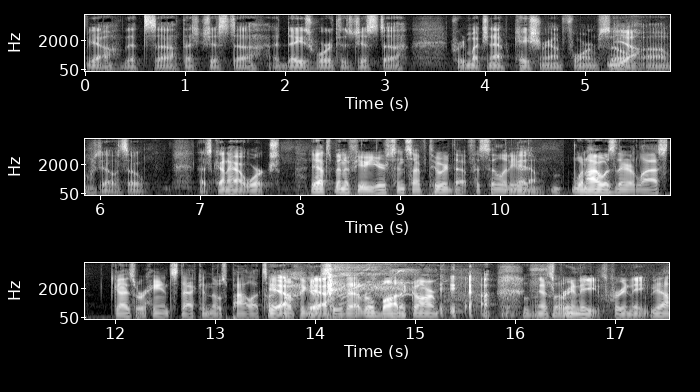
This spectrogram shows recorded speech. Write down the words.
yeah, that's uh, that's just uh, a day's worth is just uh, pretty much an application round for them. So Yeah. um, so, so that's kind of how it works. Yeah, it's been a few years since I've toured that facility. I- Yeah. when I was there last, guys were hand stacking those pallets. I'd Yeah, love to go yeah. see that robotic arm. Yeah, it's So- pretty neat. It's pretty neat. Yeah,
